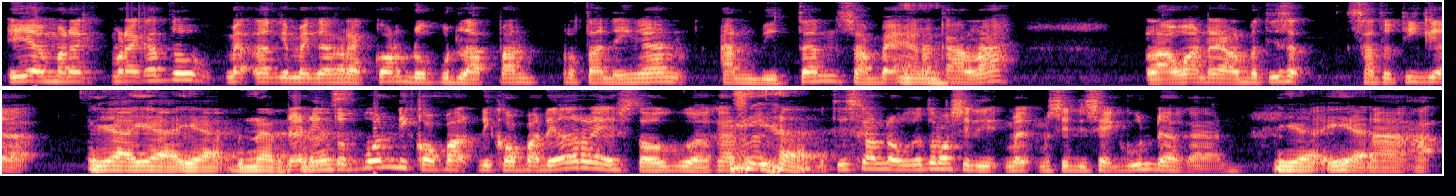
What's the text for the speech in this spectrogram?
iya mereka mereka tuh lagi megang rekor 28 pertandingan unbeaten sampai akhirnya Hmm. kalah lawan Real Betis 1-3. Iya iya iya benar. Dan Terus itu pun di Copa di Copa del Rey setahu gue karena Iya. Betis kan waktu itu masih di masih di Segunda kan. iya iya. Nah, a-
